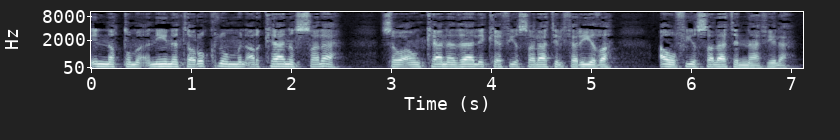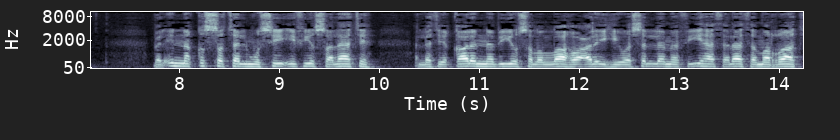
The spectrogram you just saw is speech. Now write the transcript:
إن الطمأنينة ركن من أركان الصلاة سواء كان ذلك في صلاة الفريضة أو في صلاة النافلة. بل إن قصة المسيء في صلاته التي قال النبي صلى الله عليه وسلم فيها ثلاث مرات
